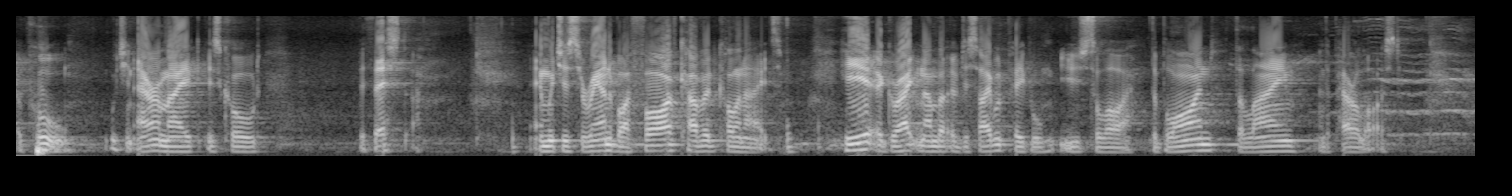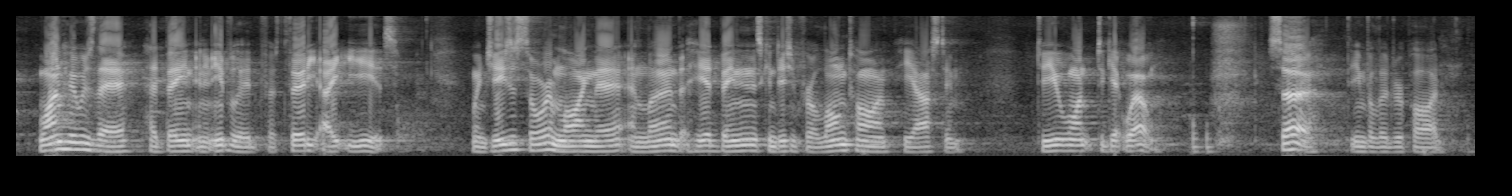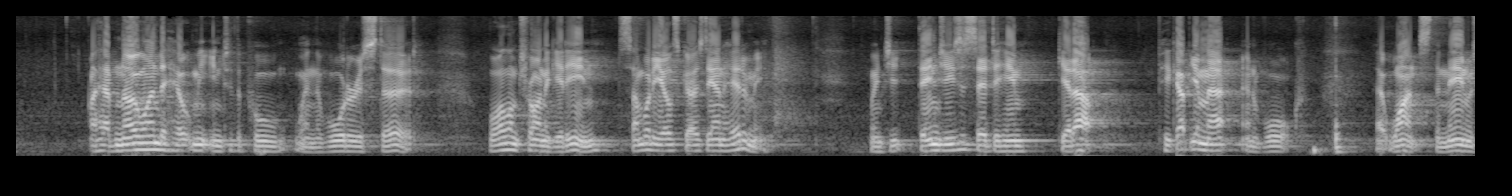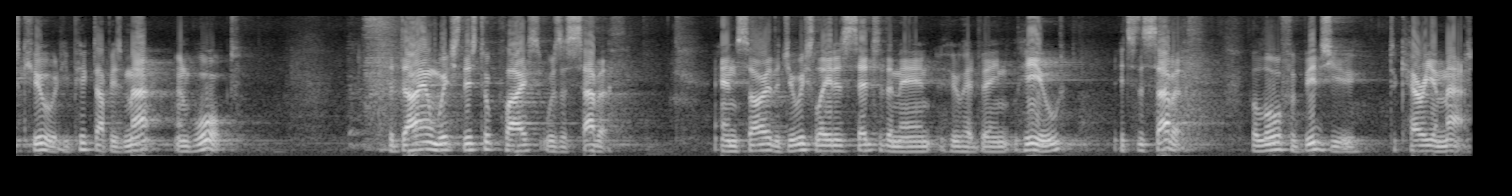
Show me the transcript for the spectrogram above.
a pool, which in Aramaic is called Bethesda, and which is surrounded by five covered colonnades. Here, a great number of disabled people used to lie the blind, the lame, and the paralysed. One who was there had been an invalid for 38 years. When Jesus saw him lying there and learned that he had been in this condition for a long time, he asked him, Do you want to get well? Sir, the invalid replied, I have no one to help me into the pool when the water is stirred. While I'm trying to get in, somebody else goes down ahead of me. When then Jesus said to him, Get up, pick up your mat, and walk. At once the man was cured. He picked up his mat and walked. The day on which this took place was a Sabbath. And so the Jewish leaders said to the man who had been healed, It's the Sabbath. The law forbids you to carry a mat.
